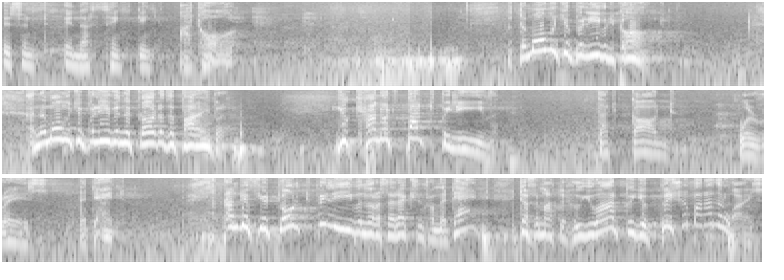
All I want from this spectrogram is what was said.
isn't in their thinking at all. The moment you believe in God, and the moment you believe in the God of the Bible, you cannot but believe that God will raise the dead. And if you don't believe in the resurrection from the dead, doesn't matter who you are, be you bishop or otherwise,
